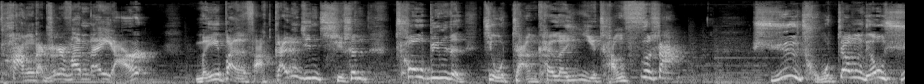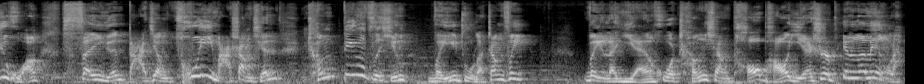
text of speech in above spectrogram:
烫得直翻白眼儿。没办法，赶紧起身，抄兵刃就展开了一场厮杀。许褚、张辽、徐晃三员大将催马上前，呈丁字形围住了张飞。为了掩护丞相逃跑，也是拼了命了。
